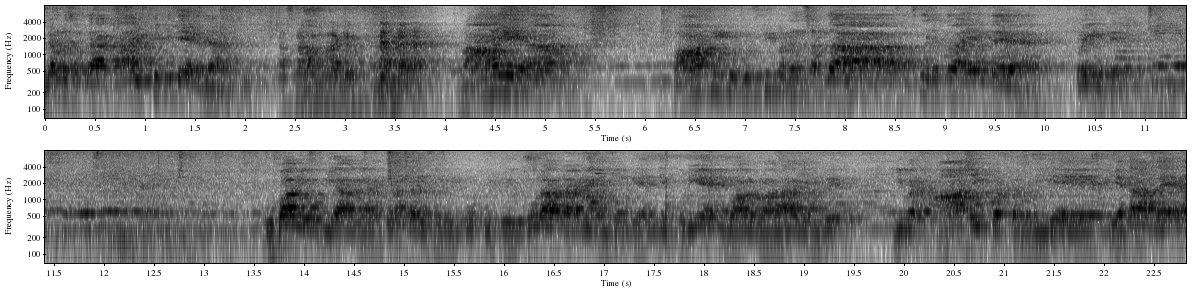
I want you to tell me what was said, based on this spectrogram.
द्रविडशब्दः कः इत्यपि ते न जानन्ति। अस्माकं भाग्यं प्रायेण फार्टि टु फिफ्टि पर्सेण्ट् शब्दाः संस्कृतशब्दाः एव ते प्रयुङ्क्ते। உபாயோபியா என குணங்களை சொல்லி கூப்பிட்டு கூறாராடி கொஞ்சம் வேந்தி கொடியேன் வாழ்வாரா என்று இவர் ஆசைப்பட்டபடியே யதாதேன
